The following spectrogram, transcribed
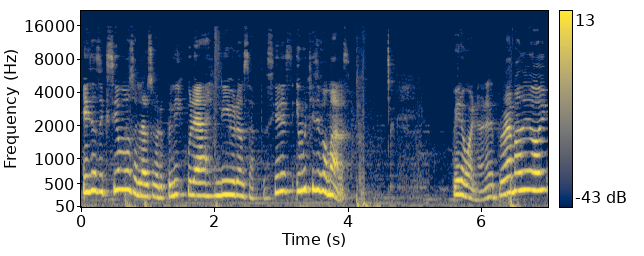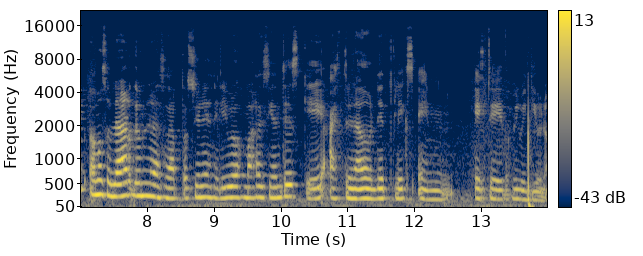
En esta sección vamos a hablar sobre películas, libros, adaptaciones y muchísimo más. Pero bueno, en el programa de hoy vamos a hablar de una de las adaptaciones de libros más recientes que ha estrenado Netflix en este 2021.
